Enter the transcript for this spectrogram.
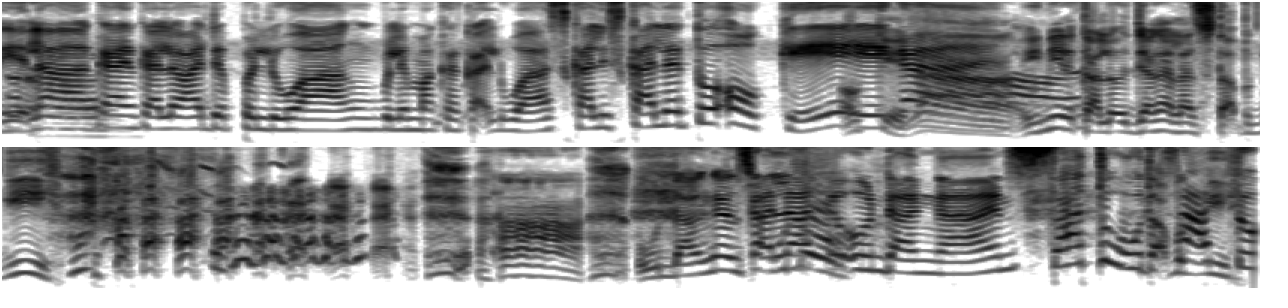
yelah kan kalau ada peluang boleh makan kat luar. Sekali-sekala tu okey Okey kan. lah Ini kalau jangan langsung tak pergi. Ha, Undangan 10 Kalau ada undangan Satu pun tak pergi Satu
